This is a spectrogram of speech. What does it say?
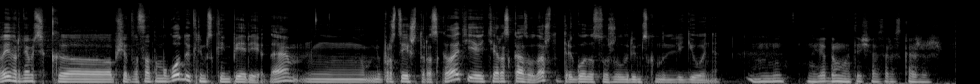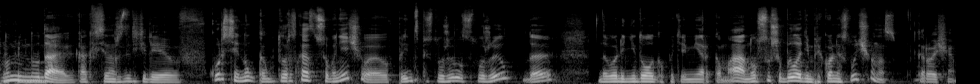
Давай вернемся к вообще 20 году и к Римской империи, да? Мне просто есть что рассказать. Я тебе рассказывал, да, что три года служил в Римском легионе. Ну, я думаю, ты сейчас расскажешь. Ну, ну да, как все наши зрители в курсе, ну, как бы тут рассказывать особо нечего. В принципе, служил, служил, да, довольно недолго по тем меркам. А, ну, слушай, был один прикольный случай у нас, короче.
